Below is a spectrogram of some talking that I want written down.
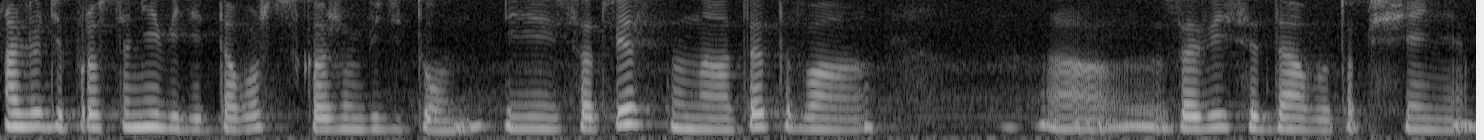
а люди просто не видят того, что, скажем, видит он. И, соответственно, от этого а, зависит, да, вот общение.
